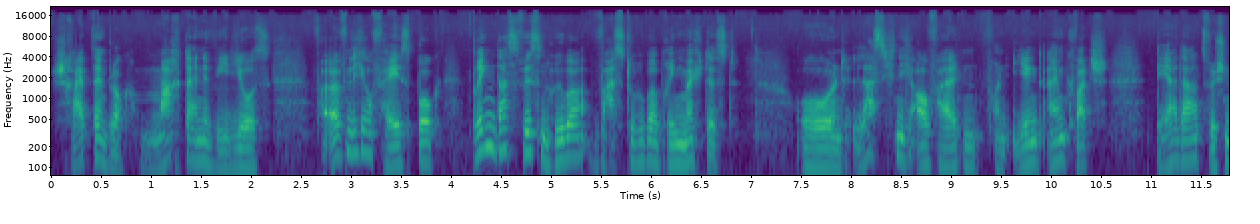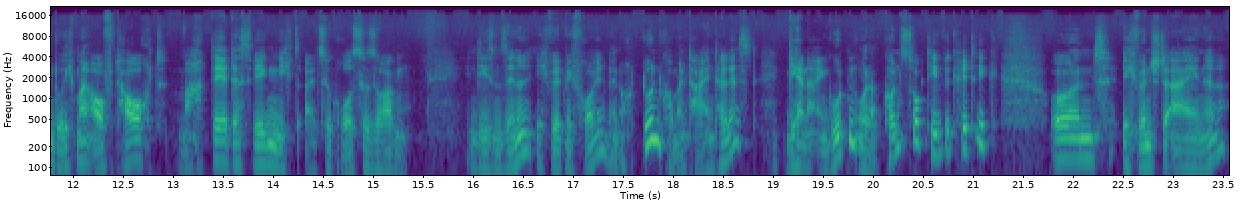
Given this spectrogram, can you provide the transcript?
schreib deinen Blog, mach deine Videos, veröffentliche auf Facebook, bring das Wissen rüber, was du rüberbringen möchtest. Und lass dich nicht aufhalten von irgendeinem Quatsch, der da zwischendurch mal auftaucht, macht dir deswegen nicht allzu große Sorgen. In diesem Sinne, ich würde mich freuen, wenn auch du einen Kommentar hinterlässt, gerne einen guten oder konstruktive Kritik und ich wünsche dir eine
